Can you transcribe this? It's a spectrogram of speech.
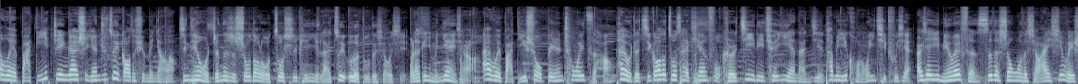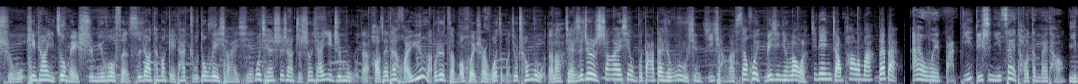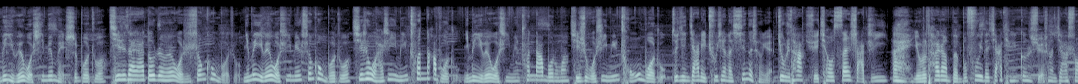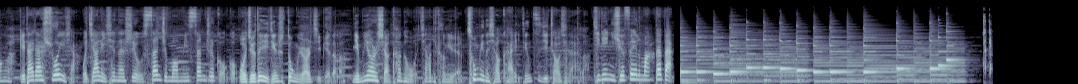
艾薇巴迪，这应该是颜值最高的雪媚娘了。今天我真的是收到了我做视频以来最恶毒的消息，我来给你们念一下啊。艾卫巴迪兽被人称为子航，他有着极高的做菜天赋，可是记忆力却一言难尽。他们以恐龙一起出现，而且以名为粉丝的生物的小爱心为食物，平常以做美食迷惑粉丝，让他们给他主动喂小爱心。目前世上只剩下一只母的，好在它怀孕了，不是怎么回事？我怎么就成母的了？简直就是伤害性不大，但是侮辱性极强啊！散会，没心情唠了。今天你长胖了吗？拜拜。二位爸迪，迪士尼在逃蛋白糖。你们以为我是一名美食博主，其实大家都认为我是声控博主。你们以为我是一名声控博主，其实我还是一名穿搭博主。你们以为我是一名穿搭博主吗？其实我是一名宠物博主。最近家里出现了新的成员，就是他，雪橇三傻之一。哎，有了他，让本不富裕的家庭更是雪上加霜啊！给大家说一下，我家里现在是有三只猫咪，三只狗狗，我觉得已经是动物园级别的了。你们要是想看看我家的成员，聪明的小可爱已经自己找起来了。今天你学废了吗？拜拜。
